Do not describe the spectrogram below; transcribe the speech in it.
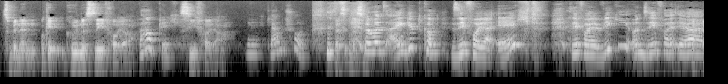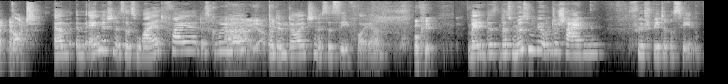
zu benennen. Okay, grünes Seefeuer. Behaupte ich. Seafeuer. Ich glaube schon. Das, das, Wenn man es eingibt, kommt Seefeuer echt, Seefeuer Wiki und Seefeuer Gott. Ähm, Im Englischen ist es Wildfire, das Grüne, Ah, ja, okay. und im Deutschen ist es Seefeuer. okay. Weil das, das müssen wir unterscheiden für spätere Szenen.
